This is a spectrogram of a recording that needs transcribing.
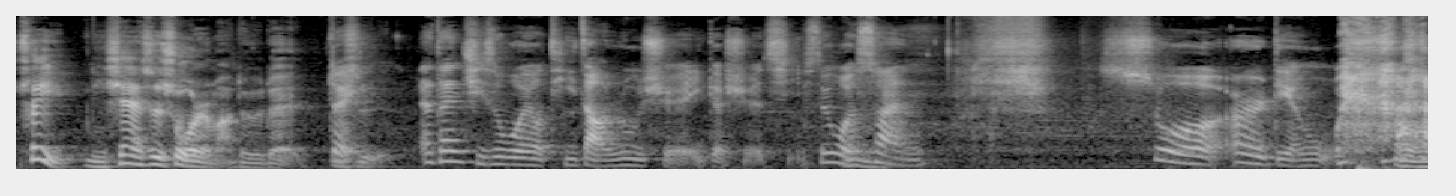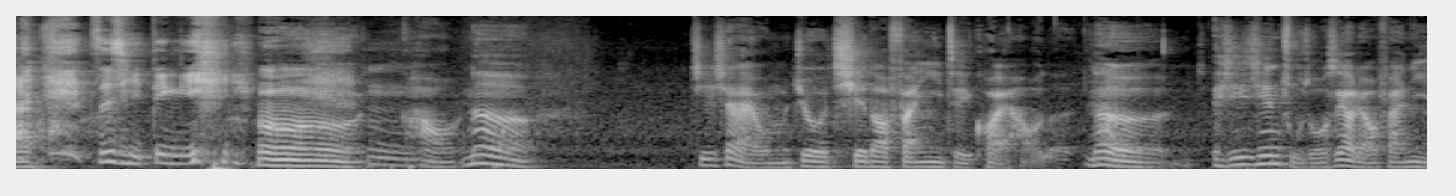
所以你现在是硕二嘛，对不对？对。呃，但其实我有提早入学一个学期，所以我算硕二点五，自己定义。嗯嗯。好，那接下来我们就切到翻译这一块好了。那哎，其实今天主轴是要聊翻译，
